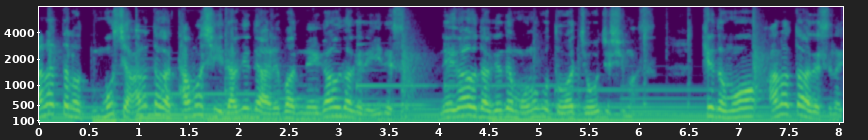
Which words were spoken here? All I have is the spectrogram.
あなたの、もしあなたが魂だけであれば願うだけでいいです。願うだけで物事は成就します。けども、あなたはですね、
